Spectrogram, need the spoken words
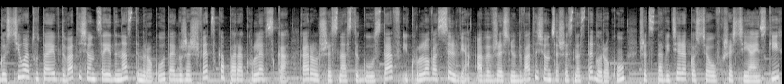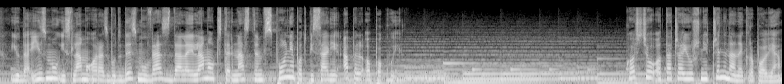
Gościła tutaj w 2011 roku także szwedzka para królewska Karol XVI Gustaw i królowa Sylwia, a we wrześniu 2016 roku przedstawiciele kościołów chrześcijańskich, judaizmu, islamu oraz buddyzmu wraz z Dalaj Lamą XIV wspólnie podpisali apel o pokój. Kościół otacza już nieczynna nekropolia,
